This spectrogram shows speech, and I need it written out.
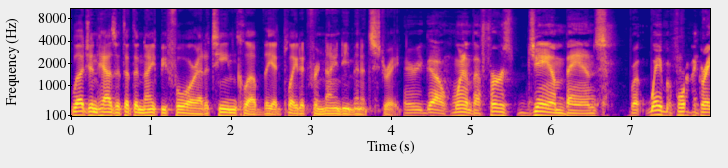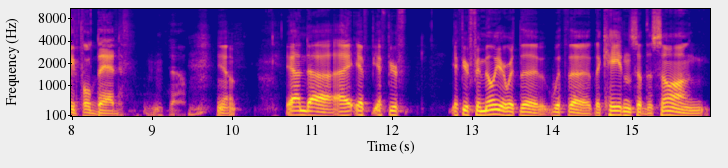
legend has it that the night before at a teen club they had played it for ninety minutes straight. There you go. One of the first jam bands, but way before the Grateful Dead. So, Yeah, and uh, if if you're if you're familiar with the with the the cadence of the song,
